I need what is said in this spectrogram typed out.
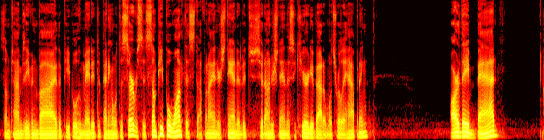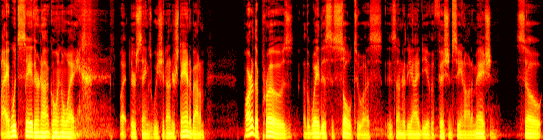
sometimes even by the people who made it, depending on what the service is. Some people want this stuff, and I understand it. It should understand the security about it and what's really happening. Are they bad? I would say they're not going away, but there's things we should understand about them. Part of the pros of the way this is sold to us is under the idea of efficiency and automation. So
